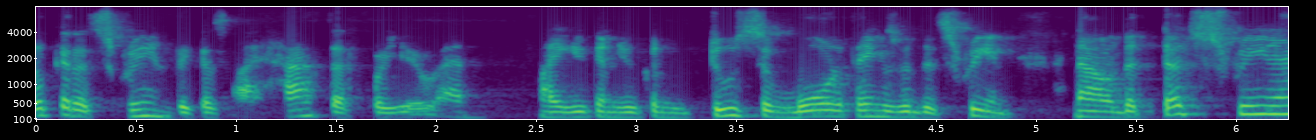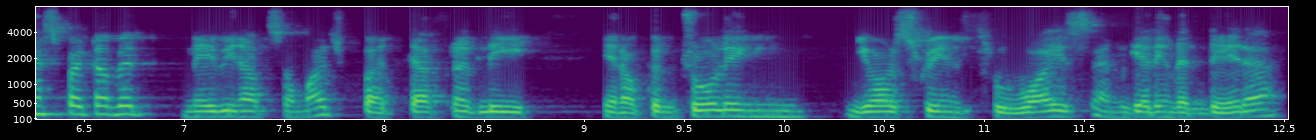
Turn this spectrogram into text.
look at a screen because i have that for you and you can you can do some more things with the screen. Now the touch screen aspect of it maybe not so much but definitely you know controlling your screen through voice and getting the data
